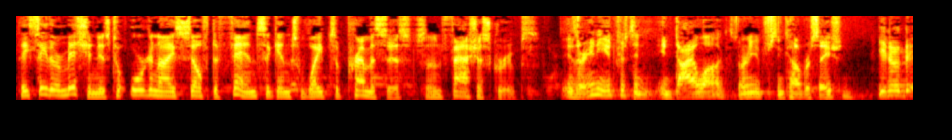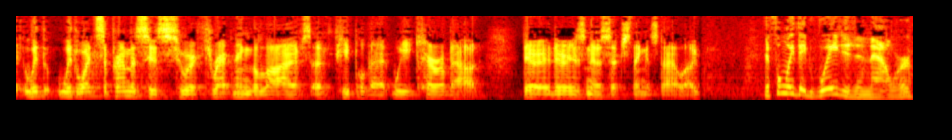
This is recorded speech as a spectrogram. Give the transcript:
They say their mission is to organize self defense against white supremacists and fascist groups. Is there any interest in, in dialogue? Is there any interest in conversation? You know, th- with with white supremacists who are threatening the lives of people that we care about, there there is no such thing as dialogue. If only they'd waited an hour,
